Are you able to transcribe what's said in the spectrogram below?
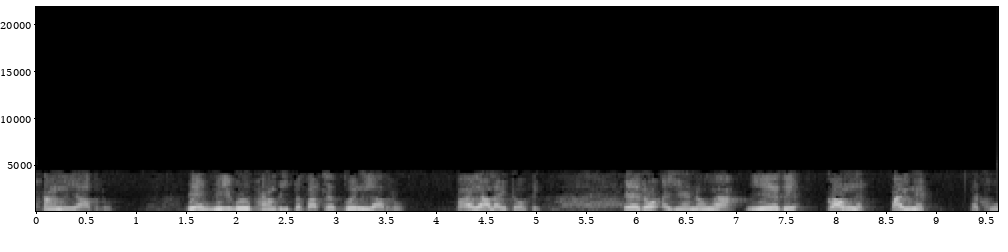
ဖမ်းနေရသလိုဟင်မိကိုဖမ်းပြီးပသက်ထဲသွင်းနေရသလိုဘာရလိုက်တော့ဟိအဲ့တော့အရင်တော့ကမြဲတဲ့ကောင်းတယ်ပိုင်တယ်အခု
